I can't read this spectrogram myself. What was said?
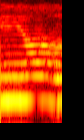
me of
